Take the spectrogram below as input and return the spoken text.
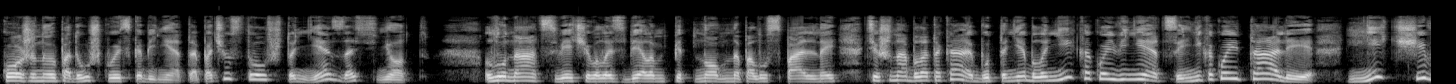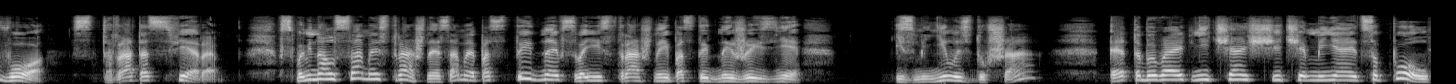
кожаную подушку из кабинета. Почувствовал, что не заснет. Луна отсвечивалась белым пятном на полу спальной. Тишина была такая, будто не было никакой Венеции, никакой Италии, ничего. Стратосфера. Вспоминал самое страшное, самое постыдное в своей страшной и постыдной жизни. Изменилась душа? «Это бывает не чаще, чем меняется пол»,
